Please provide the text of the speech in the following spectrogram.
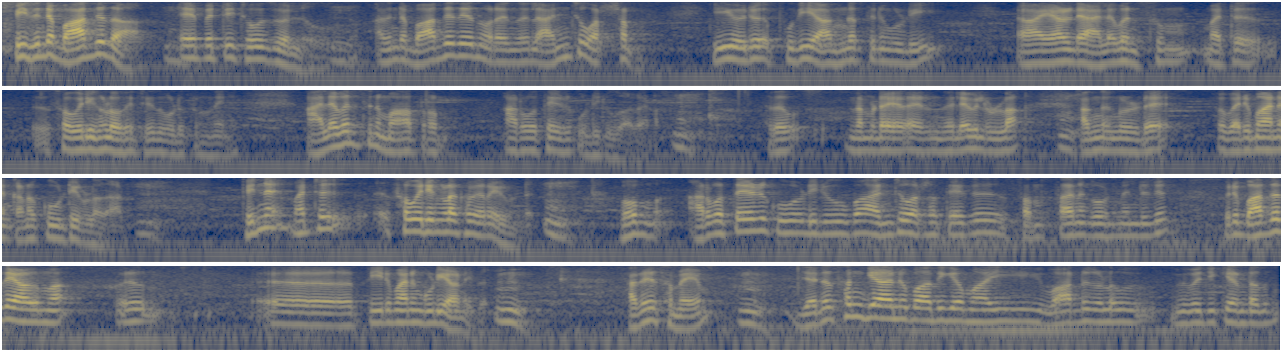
അപ്പം ഇതിന്റെ ബാധ്യതയെ പറ്റി ചോദിച്ചുവല്ലോ. അതിന്റെ ബാധ്യത എന്ന് പറയുന്നതിൽ അഞ്ച് വർഷം ഈ ഒരു പുതിയ അംഗത്തിന് കൂടി അയാളുടെ അലവൻസും മറ്റ് സൗകര്യങ്ങളും ഒക്കെ ചെയ്തു കൊടുക്കുന്നതിന് അലവൻസിന് മാത്രം അറുപത്തേഴ് കോടി രൂപ വേണം. അത് നമ്മുടെ നിലവിലുള്ള അംഗങ്ങളുടെ വരുമാനം കണക്കുകൂട്ടിയുള്ളതാണ്. പിന്നെ മറ്റ് സൗകര്യങ്ങളൊക്കെ വേറെയുണ്ട്. അപ്പം അറുപത്തേഴ് കോടി രൂപ അഞ്ച് വർഷത്തേക്ക് സംസ്ഥാന ഗവൺമെന്റിന് ഒരു ബാധ്യതയാകുന്ന ഒരു തീരുമാനം കൂടിയാണിത്. അതേസമയം ജനസംഖ്യാനുപാതികമായി വാർഡുകൾ വിഭജിക്കേണ്ടതും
